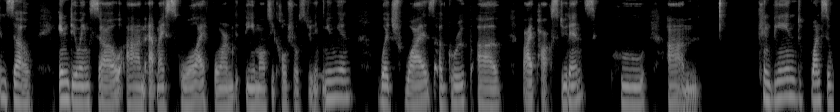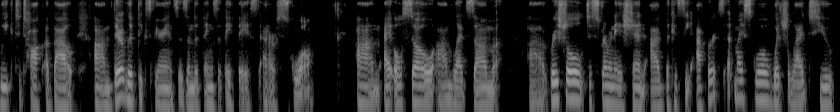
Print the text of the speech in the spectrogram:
And so in doing so, um, at my school, I formed the Multicultural Student Union, which was a group of BIPOC students who um, convened once a week to talk about um, their lived experiences and the things that they faced at our school. Um, I also um, led some uh, racial discrimination advocacy efforts at my school, which led to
